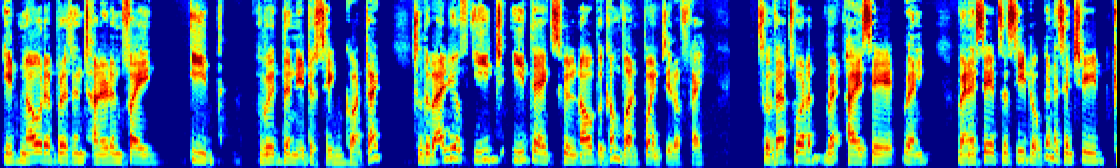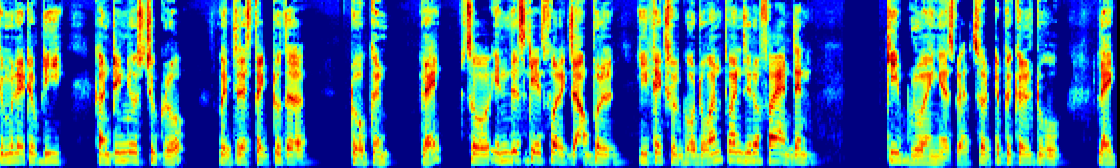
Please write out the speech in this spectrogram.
it now represents 105 ETH with the native staking contract. So the value of each ETHx will now become 1.05. So that's what I say when when I say it's a C token. Essentially, it cumulatively continues to grow with respect to the token, right? So in this case, for example, ETHx will go to 1.05 and then keep growing as well. So typical to like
